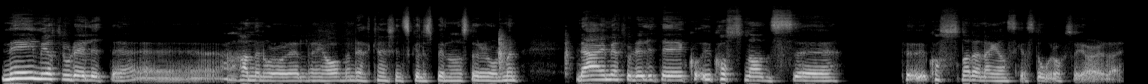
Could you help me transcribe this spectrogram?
Nej, men jag tror det är lite... Eh, han är några år äldre än jag, men det kanske inte skulle spela någon större roll. Men, nej, men jag tror det är lite ko- kostnads... Eh, kostnaden är ganska stor också att göra det där.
